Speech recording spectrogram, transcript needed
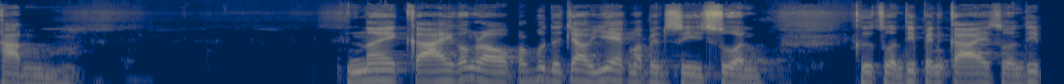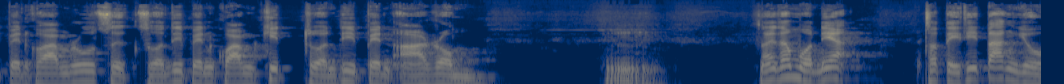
ธรรมในกายของเราพระพุทธเจ้าแยกมาเป็นสี่ส่วน คือส่วนที่เป็นกายส่วนที่เป็นความรู้สึก ส่วนที่เป็นความคิดส่วนที่เป็นอารมณ์ในทั้งหมดเนี้ยสติที่ตั้งอยู่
